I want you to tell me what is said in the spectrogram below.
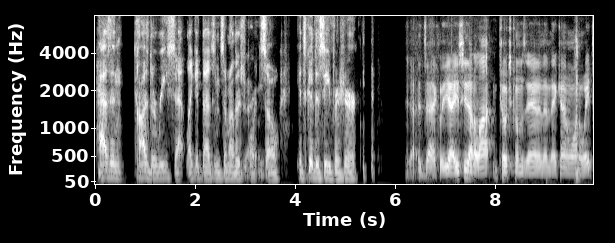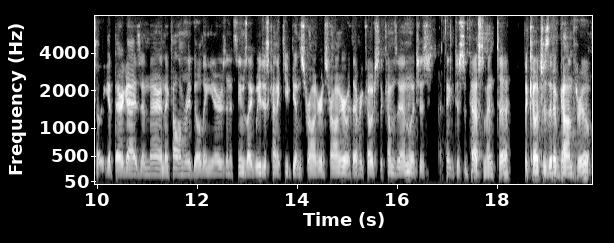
hasn't caused a reset like it does in some other exactly. sports. So it's good to see for sure. Yeah, exactly. Yeah, you see that a lot. Coach comes in and then they kind of want to wait till they get their guys in there and they call them rebuilding years. And it seems like we just kind of keep getting stronger and stronger with every coach that comes in, which is, I think, just a testament to the coaches that have gone through.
